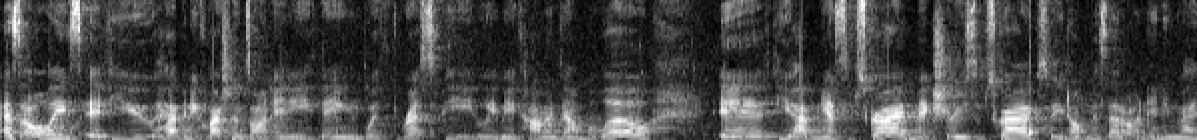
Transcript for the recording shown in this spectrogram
as always, if you have any questions on anything with recipe, leave me a comment down below. If you haven't yet subscribed, make sure you subscribe so you don't miss out on any of my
